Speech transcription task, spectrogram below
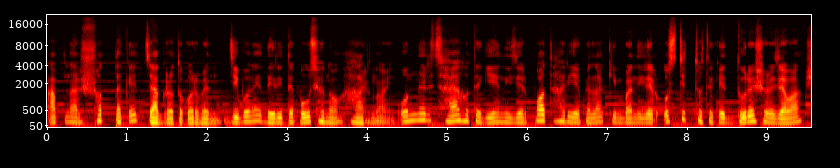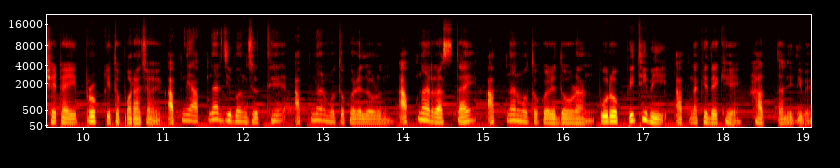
আপনার সত্তাকে জাগ্রত করবেন। জীবনে দেরিতে পৌঁছানো হার নয়। অন্যের ছায়া হতে গিয়ে নিজের পথ হারিয়ে ফেলা কিংবা নিজের অস্তিত্ব থেকে দূরে সরে যাওয়া, সেটাই প্রকৃত পরাজয়। আপনি আপনার জীবন যুদ্ধে আপনার মতো করে লড়ুন। আপনার রাস্তায় আপনার মতো করে দৌড়ান। পুরো পৃথিবী আপনাকে দেখে হাততালি দিবে।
